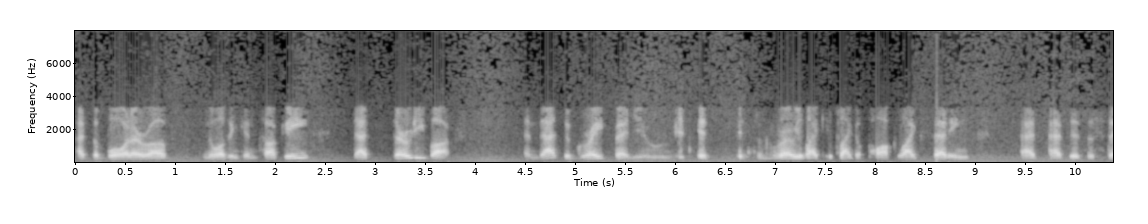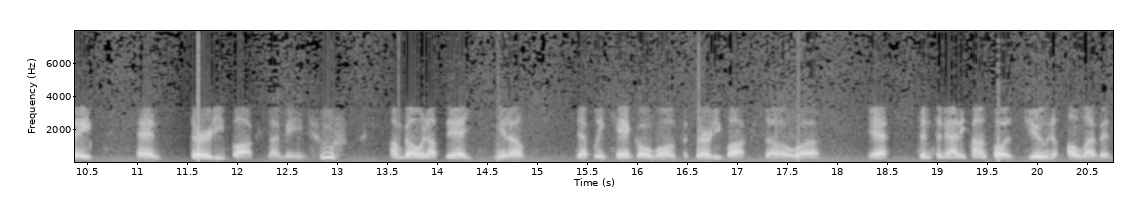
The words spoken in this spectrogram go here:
at the border of northern Kentucky. That's thirty bucks, and that's a great venue. It, it, it's very like it's like a park-like setting at at this estate, and thirty bucks. I mean, whew, I'm going up there. You know, definitely can't go wrong for 30 bucks. So, uh, yeah, Cincinnati Concourse, June 11th.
